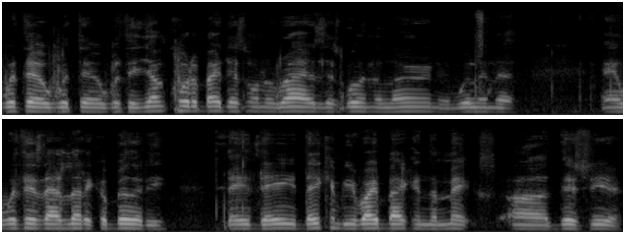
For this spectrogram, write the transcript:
with the with the with the young quarterback that's on the rise, that's willing to learn and willing to, and with his athletic ability, they they they can be right back in the mix uh, this year.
